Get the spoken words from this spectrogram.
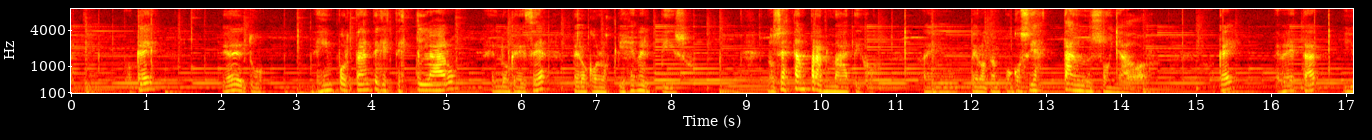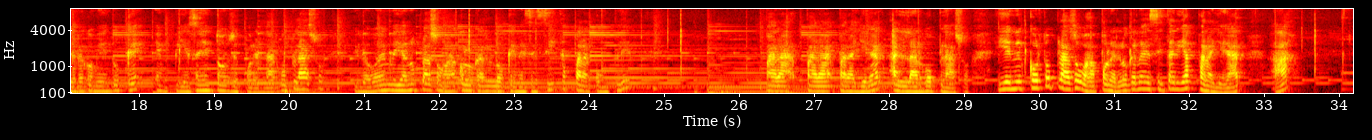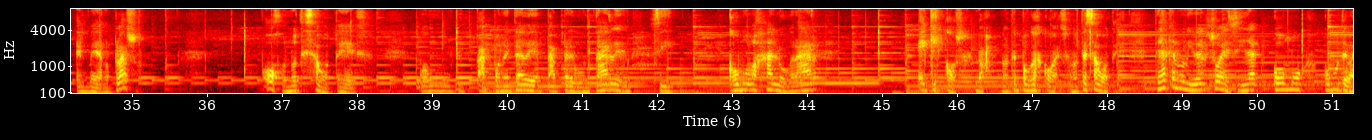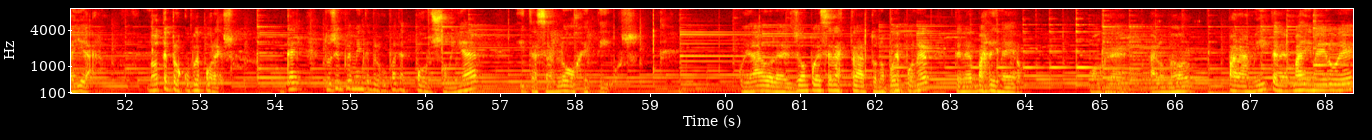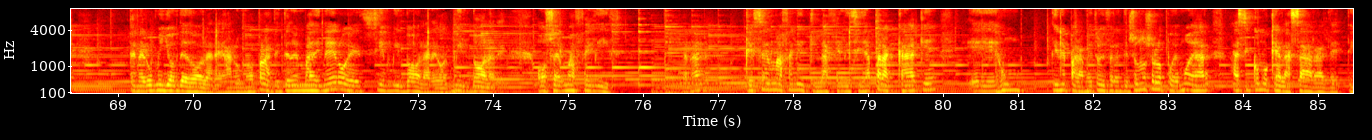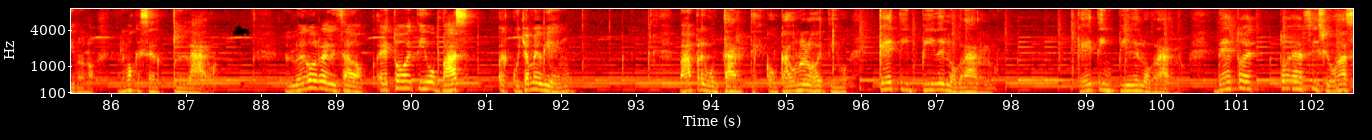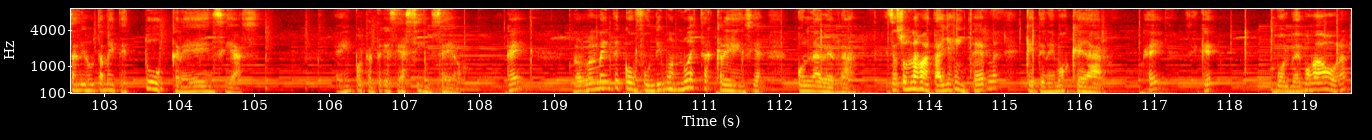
¿Ok? Fíjate tú, es importante que estés claro en lo que deseas, pero con los pies en el piso. No seas tan pragmático, pero tampoco seas tan soñador. ¿Ok? Debes estar y yo recomiendo que empiecen entonces por el largo plazo y luego en mediano plazo van a colocar lo que necesitas para cumplir para, para, para llegar al largo plazo. Y en el corto plazo vas a poner lo que necesitarías para llegar a el mediano plazo. Ojo, no te sabotees. para ponerte a, preguntar si cómo vas a lograr X cosas. No, no te pongas con eso, no te sabotees. Deja que el universo decida cómo, cómo te va a llegar. No te preocupes por eso. Tú simplemente preocúpate por soñar y trazar los objetivos. Cuidado, la decisión puede ser abstracto. No puedes poner tener más dinero. Porque a lo mejor para mí tener más dinero es tener un millón de dólares. A lo mejor para ti tener más dinero es 100 mil dólares o mil dólares. O ser más feliz. ¿Verdad? ¿Qué es ser más feliz? La felicidad para cada quien es un, tiene parámetros diferentes. Eso no se lo podemos dejar así como que al azar, al destino. No. Tenemos que ser claros. Luego realizado estos objetivos, vas, escúchame bien, vas a preguntarte con cada uno de los objetivos, ¿qué te impide lograrlo? ¿Qué te impide lograrlo? De estos, estos ejercicios van a salir justamente tus creencias. Es importante que seas sincero. Normalmente confundimos nuestras creencias con la verdad. Esas son las batallas internas que tenemos que dar. Así que volvemos ahora,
